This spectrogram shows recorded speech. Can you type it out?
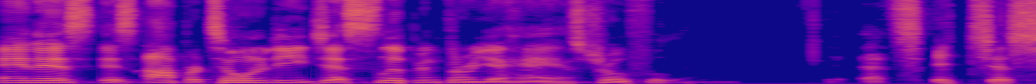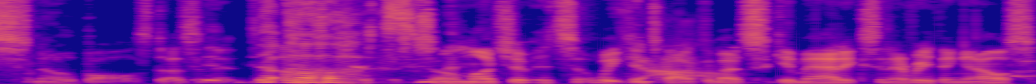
and it's it's opportunity just slipping through your hands. Truthfully, that's it. Just snowballs, doesn't it? it does. So much of it. We can talk about schematics and everything else,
